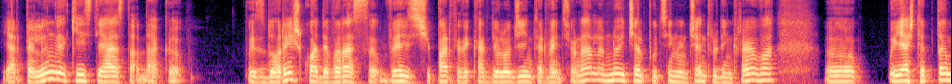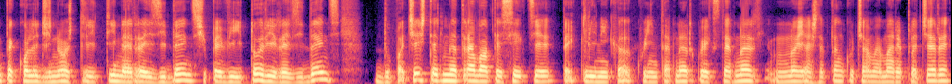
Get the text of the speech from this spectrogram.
Iar pe lângă chestia asta, dacă îți dorești cu adevărat să vezi și parte de cardiologie intervențională, noi cel puțin în centru din Craiova uh, îi așteptăm pe colegii noștri tineri rezidenți și pe viitorii rezidenți, după ce își termină treaba pe secție, pe clinică, cu internări, cu externări, noi îi așteptăm cu cea mai mare plăcere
